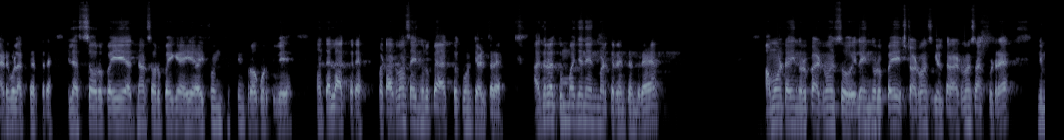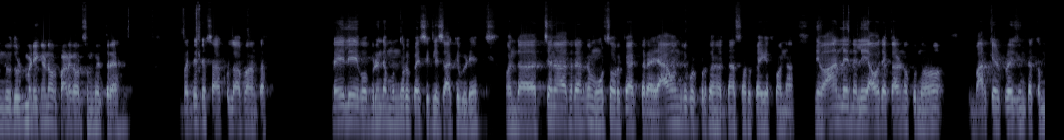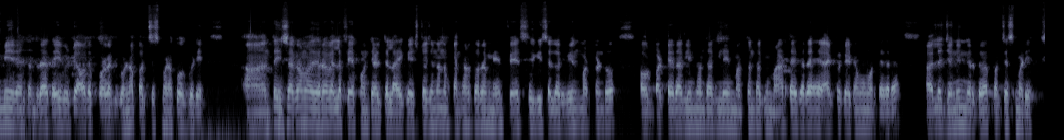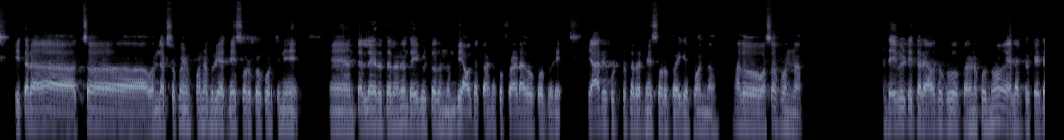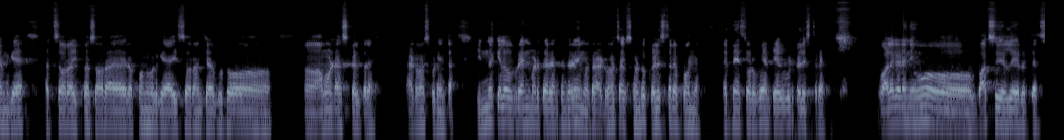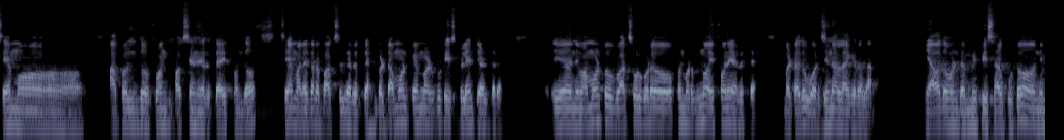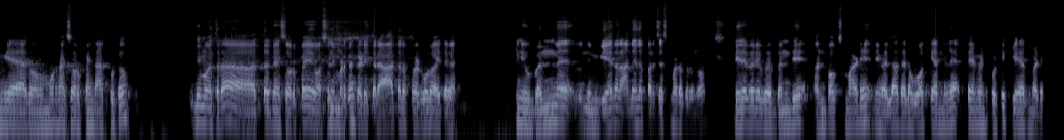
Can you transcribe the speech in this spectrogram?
ಆಡ್ಗಳು ಹಾಕ್ತಾ ಇರ್ತಾರೆ. ಇಲ್ಲ ಹತ್ತು ಸಾವಿರ ರೂಪಾಯಿ ಹದಿನಾರು ಸಾವಿರ ರೂಪಾಯಿಗೆ ಐಫೋನ್ ಫಿಫ್ಟೀನ್ ಪ್ರೋ ಕೊಡ್ತೀವಿ ಅಂತೆಲ್ಲ ಹಾಕ್ತಾರೆ. ಬಟ್ ಅಡ್ವಾನ್ಸ್ ಐನೂರು ರೂಪಾಯಿ ಹಾಕ್ಬೇಕು ಅಂತ ಹೇಳ್ತಾರೆ. ಅದ್ರಲ್ಲಿ ತುಂಬಾ ಜನ ಏನ್ ಮಾಡ್ತಾರೆ ಅಂತಂದ್ರೆ ಅಮೌಂಟ್ ಐನೂರು ರೂಪಾಯಿ ಅಡ್ವಾನ್ಸ್ ಇಲ್ಲ ಇನ್ನೂರು ರೂಪಾಯಿ ಎಷ್ಟು ಅಡ್ವಾನ್ಸ್ ಕೇಳ್ತಾರೆ. ಅಡ್ವಾನ್ಸ್ ಹಾಕ್ಬಿಟ್ರೆ ನಿಮ್ದು ದುಡ್ಡು ಮಡಿಕೊಂಡು ಅವ್ರ ಪಾಡಗ ಅವ್ರು ಸುಮ್ಮಿರ್ತಾರೆ ಬಂದಿದ್ದೆ ಸಾಕು ಲಾಭ ಅಂತ. ಡೈಲಿ ಒಬ್ಬರಿಂದ ಮುನ್ನೂರು ರೂಪಾಯಿ ಸಿಗ್ಲಿ ಸಾಕು ಬಿಡಿ. ಒಂದ್ ಹತ್ತು ಜನ ಆದ್ರೆ ಅಂದ್ರೆ ಮೂರ್ ಸಾವಿರ ರೂಪಾಯಿ ಹಾಕ್ತಾರೆ. ಯಾವ ಒಂದ್ರಿ ಕೊಟ್ಬಿಡ್ತಾನೆ ಹದಿನಾಲ್ಕು ಸಾವಿರ ರೂಪಾಯಿಗೆ ಫೋನ್ ನೀವು ಆನ್ಲೈನ್ ಅಲ್ಲಿ ಯಾವುದೇ ಕಾರಣಕ್ಕೂ ಮಾರ್ಕೆಟ್ ಪ್ರೈಸ್ ಇಂತ ಕಮ್ಮಿ ಇದೆ ಅಂತಂದ್ರೆ ದಯವಿಟ್ಟು ಯಾವುದೇ ಪ್ರಾಡಕ್ಟ್ ಗಳನ್ನ ಪರ್ಚೇಸ್ ಮಾಡಕ್ ಹೋಗ್ಬೇಡಿ. ಅಂತ ಇನ್ಸ್ಟಾಗ್ರಾಮ್ ಇರೋವೆಲ್ಲ ಫೇಕ್ ಅಂತ ಹೇಳ್ತಿಲ್ಲ. ಈಗ ಎಷ್ಟೋ ಜನ ನಮ್ ಕನ್ನಡದವ್ರ ಮೇನ್ ಫೇಸ್ ಗೀಸ್ ಎಲ್ಲ ರಿವೀಲ್ ಮಾಡ್ಕೊಂಡು ಅವ್ರ ಬಟ್ಟೆದಾಗ್ಲಿ ಇನ್ನೊಂದಾಗ್ಲಿ ಮತ್ತೊಂದಾಗ್ಲಿ ಮಾಡ್ತಾ ಇದಾರೆ ಎಲೆಕ್ಟ್ರಿಕ್ ಐಟಮ್ ಮಾಡ್ತಾ ಇದಾರೆ. ಅಲ್ಲೇ ಜೆನ್ಯೂನ್ ಇರ್ತವೆ ಪರ್ಚೇಸ್ ಮಾಡಿ. ಈ ತರ ಹತ್ತು ಒಂದ್ ಲಕ್ಷ ರೂಪಾಯಿ ಫೋನ್ ಬರೀ ಹದಿನೈದು ಸಾವಿರ ರೂಪಾಯಿ ಕೊಡ್ತೀನಿ ಅಂತೆಲ್ಲ ಇರುತ್ತಲ್ಲ ದಯವಿಟ್ಟು ಅದನ್ನ ನಂಬಿ ಯಾವ್ದೇ ಕಾರಣಕ್ಕೂ ಫ್ರಾಡ್ ಆಗಕ್ ಹೋಗ್ಬೇಡಿ. ಯಾರಿಗೆ ಕೊಟ್ಬಿಡ್ತಾರೆ ಹದಿನೈದು ಸಾವಿರ ರೂಪಾಯಿಗೆ ಫೋನ್ ಅದು ಹೊಸ ಫೋನ್ ದಯವಿಟ್ಟು ಈ ತರ ಯಾವ್ದು ಕಾರಣಕ್ಕೂ ಎಲೆಕ್ಟ್ರಿಕ್ ಐಟಮ್ಗೆ ಹತ್ತು ಸಾವಿರ, ಇಪ್ಪತ್ತು ಸಾವಿರ ಇರೋ ಫೋನ್ಗಳಿಗೆ ಐದು ಸಾವಿರ ಅಂತ ಹೇಳ್ಬಿಟ್ಟು ಅಮೌಂಟ್ ಹಾಕ್ಸ್ಕೊಳ್ತಾರೆ. ಅಡ್ವಾನ್ಸ್ ಕೊಡಿ ಅಂತ. ಇನ್ನು ಕೆಲವೊಬ್ರು ಏನ್ ಮಾಡ್ತಾರೆ ಅಂತಂದ್ರೆ ನಿಮ್ ಹತ್ರ ಅಡ್ವಾನ್ಸ್ ಹಾಕ್ಸ್ಕೊಂಡು ಕಳಿಸ್ತಾರೆ ಫೋನ್ ಹದಿನೈದು ಸಾವಿರ ರೂಪಾಯಿ ಅಂತ ಹೇಳ್ಬಿಟ್ಟು ಕಳಿಸ್ತಾರೆ. ಒಳಗಡೆ ನೀವು ಬಾಕ್ಸ್ ಎಲ್ಲ ಇರುತ್ತೆ. ಸೇಮ್ ಆಪಲ್ದು ಫೋನ್ ಬಾಕ್ಸ್ ಏನಿರುತ್ತೆ ಐಫೋನ್ದು ಸೇಮ್ ಅದೇ ತರ ಬಾಕ್ಸ್ ಅಲ್ಲಿ ಇರುತ್ತೆ. ಬಟ್ ಅಮೌಂಟ್ ಪೇ ಮಾಡ್ಬಿಟ್ಟು ಇಸ್ಕೊಳ್ಳಿ ಅಂತ ಹೇಳ್ತಾರೆ. ನಿಮ್ಮ ಅಮೌಂಟ್ ಬಾಕ್ಸ್ ಒಳಗಡೆ ಓಪನ್ ಮಾಡಿದ್ರು ಐಫೋನೇ ಇರುತ್ತೆ. ಬಟ್ ಅದು ಒರಿಜಿನಲ್ ಆಗಿರಲ್ಲ. ಯಾವುದೋ ಒಂದು ಡಮ್ಮಿ ಪೀಸ್ ಹಾಕ್ಬಿಟ್ಟು ನಿಮಗೆ ಅದು ಮೂರ್ನಾಲ್ಕು ಸಾವಿರ ರೂಪಾಯಿಂದ ಹಾಕ್ಬಿಟ್ಟು ನಿಮ್ಮ ಹತ್ರ ಹತ್ತು ಹದಿನೈದು ಸಾವಿರ ರೂಪಾಯಿ ವಸೂಲಿ ಮಾಡ್ಕೊಂಡು ಕಡಿತಾರೆ. ಆ ಥರ ಫ್ರಾಡ್ಗಳು ಆಯ್ತವೆ. ನೀವು ಬಂದ್ಮೇ, ನಿಮ್ಗೆ ಏನಾರ ಆನ್ಲೈನ್ ಪರ್ಚೇಸ್ ಮಾಡಿದ್ರು ಡೆಲಿವರಿ ಬಾಯ್ ಬಂದು ಅನ್ಬಾಕ್ಸ್ ಮಾಡಿ, ನೀವೆಲ್ಲ ಅದೆಲ್ಲ ಓಕೆ ಆದ್ಮೇಲೆ ಪೇಮೆಂಟ್ ಕೊಟ್ಟು ಕ್ಲಿಯರ್ ಮಾಡಿ.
